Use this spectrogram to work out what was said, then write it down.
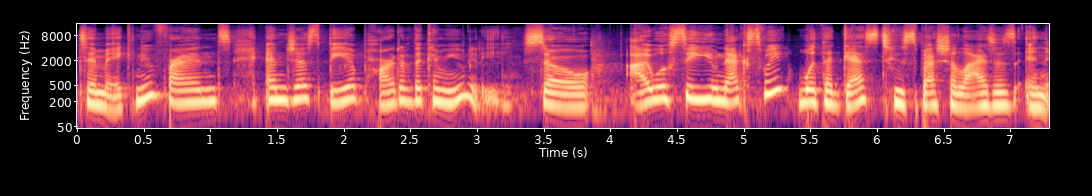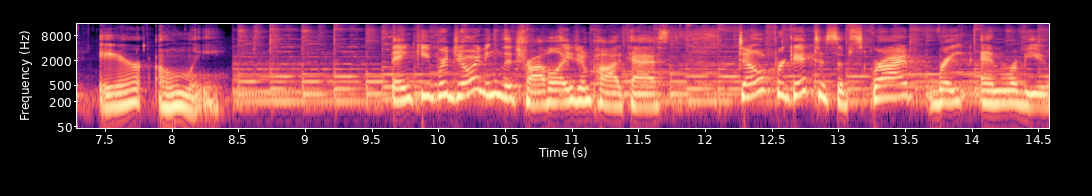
to make new friends, and just be a part of the community. So I will see you next week with a guest who specializes in air only. Thank you for joining the Travel Agent Podcast. Don't forget to subscribe, rate, and review.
